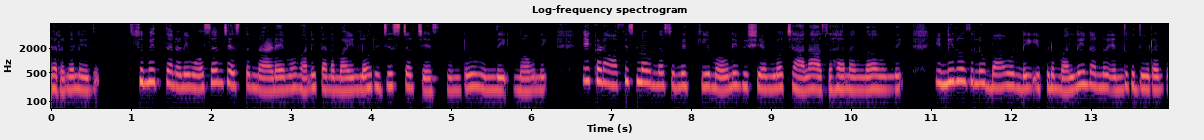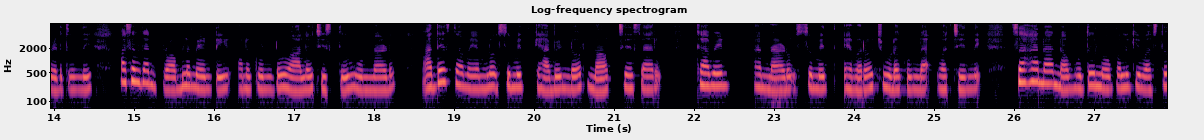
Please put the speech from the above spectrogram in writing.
జరగలేదు. సుమిత్ తనని మోసం చేస్తున్నాడేమో అని తన మైండ్లో రిజిస్టర్ చేసుకుంటూ ఉంది మౌని. ఇక్కడ ఆఫీస్లో ఉన్న సుమిత్కి మౌని విషయంలో చాలా అసహనంగా ఉంది. ఇన్ని రోజులు బాగుండి ఇప్పుడు మళ్ళీ నన్ను ఎందుకు దూరం పెడుతుంది? అసలు దాని ప్రాబ్లం ఏంటి? అనుకుంటూ ఆలోచిస్తూ ఉన్నాడు. అదే సమయంలో సుమిత్ క్యాబిన్ డోర్ నాక్ చేశారు. కమిన్ అన్నాడు సుమిత్. ఎవరో చూడకుండా వచ్చింది. సహనా నవ్వుతూ లోపలికి వస్తూ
